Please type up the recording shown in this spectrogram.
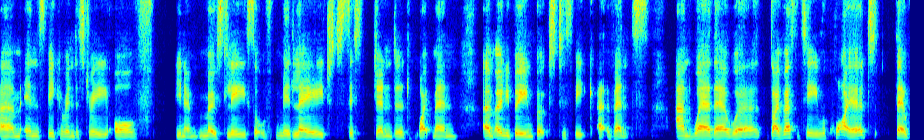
um, in the speaker industry of you know, mostly sort of middle-aged, cisgendered white men, um, only being booked to speak at events, and where there were diversity required, there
